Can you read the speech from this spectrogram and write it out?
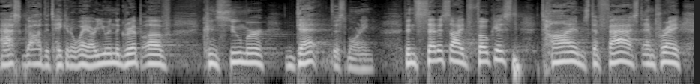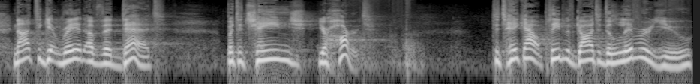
Ask God to take it away. Are you in the grip of consumer debt this morning? Then set aside focused times to fast and pray, not to get rid of the debt, but to change your heart to take out, plead with God to deliver you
